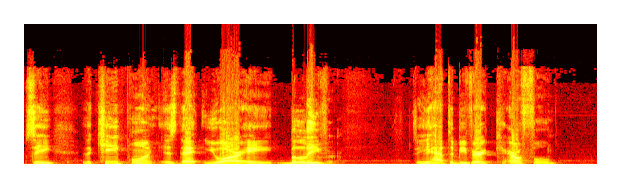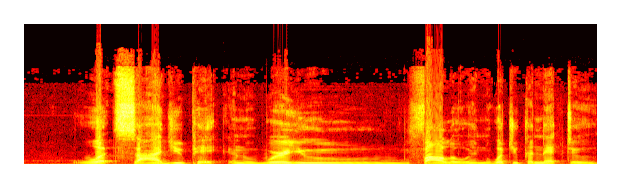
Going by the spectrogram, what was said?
see, the key point is that you are a believer. So you have to be very careful what side you pick and where you follow and what you connect to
